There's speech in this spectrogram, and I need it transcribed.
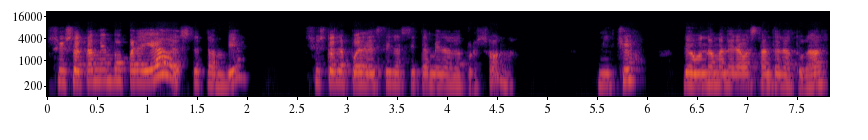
Si usted también va para allá, este también. Si usted le puede decir así también a la persona. Too, de una manera bastante natural.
